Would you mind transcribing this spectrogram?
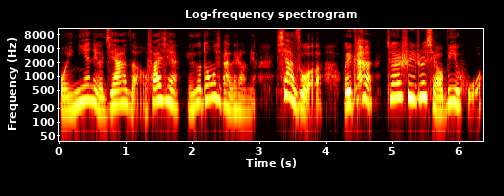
我一捏那个夹子，我发现有一个东西趴在上面，吓死我了！我一看，居然是一只小壁虎，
